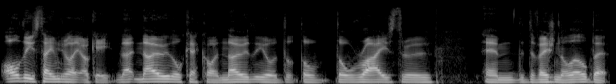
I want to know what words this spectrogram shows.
all these times you're like, okay, now now they'll kick on, now you know they'll they'll, they'll rise through um, the division a little bit,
